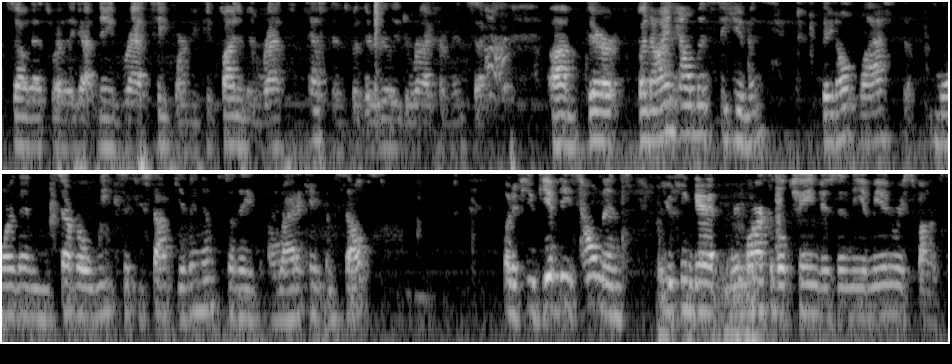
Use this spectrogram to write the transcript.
So that's where they got named rat tapeworm. You can find them in rats' intestines, but they're really derived from insects. Um, they're benign helminths to humans. They don't last more than several weeks if you stop giving them, so they eradicate themselves. But if you give these helminths, you can get remarkable changes in the immune response.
